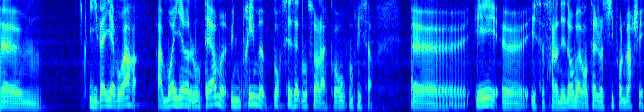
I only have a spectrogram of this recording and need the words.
il va y avoir à moyen long terme une prime pour ces annonceurs-là qui auront compris ça. et, et ça sera un énorme avantage aussi pour le marché.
